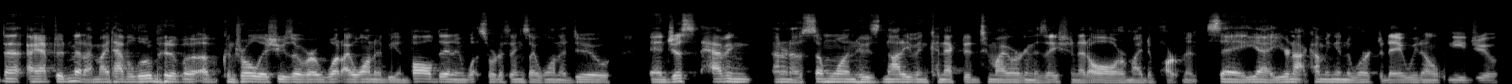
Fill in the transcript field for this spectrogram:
that I have to admit, I might have a little bit of, a, of control issues over what I want to be involved in and what sort of things I want to do. And just having I don't know, someone who's not even connected to my organization at all or my department say, yeah, you're not coming into work today. We don't need you.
